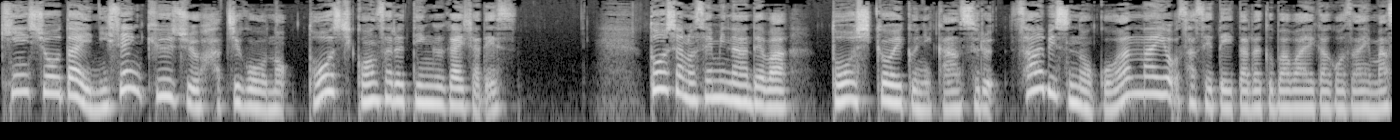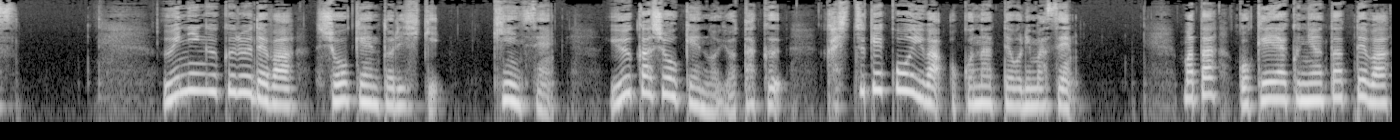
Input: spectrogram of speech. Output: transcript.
金賞第2098号の投資コンサルティング会社です。当社のセミナーでは、投資教育に関するサービスのご案内をさせていただく場合がございます。ウィニングクルーでは、証券取引、金銭、有価証券の予託、貸付行為は行っておりません。また、ご契約にあたっては、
